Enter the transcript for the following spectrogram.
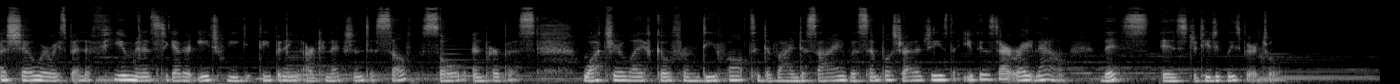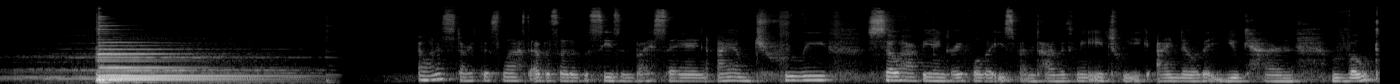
a show where we spend a few minutes together each week deepening our connection to self, soul, and purpose. Watch your life go from default to divine design with simple strategies that you can start right now. This is Strategically Spiritual. Start this last episode of the season by saying I am truly so happy and grateful that you spend time with me each week. I know that you can vote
